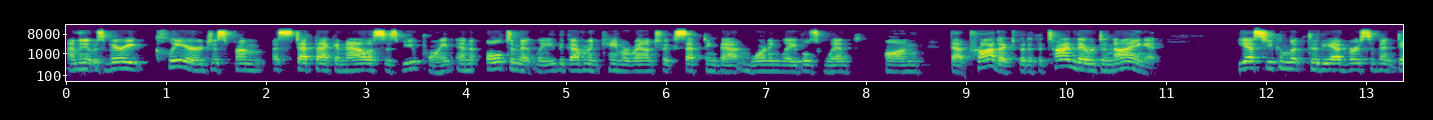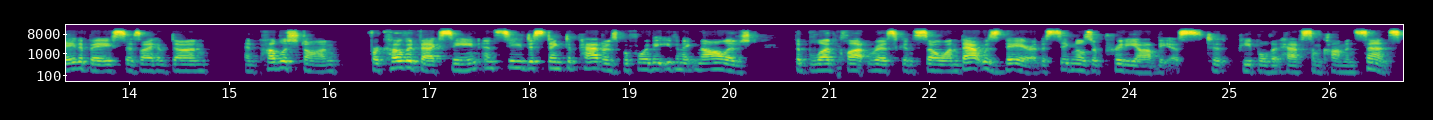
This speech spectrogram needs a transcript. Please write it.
I mean, it was very clear just from a step back analysis viewpoint. And ultimately, the government came around to accepting that and warning labels went on that product. But at the time, they were denying it. Yes, you can look through the adverse event database, as I have done and published on for COVID vaccine, and see distinctive patterns before they even acknowledged the blood clot risk and so on. That was there. The signals are pretty obvious to people that have some common sense.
